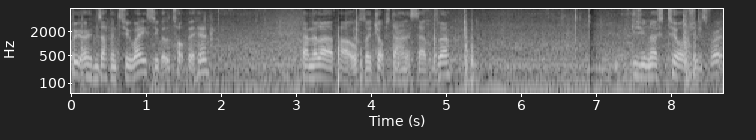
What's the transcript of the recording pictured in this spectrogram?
Boot opens up in two ways, so you've got the top bit here and the lower part also drops down itself as well. Gives you nice two options for it.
